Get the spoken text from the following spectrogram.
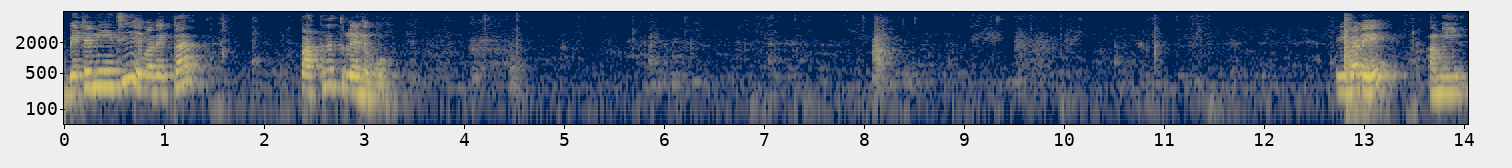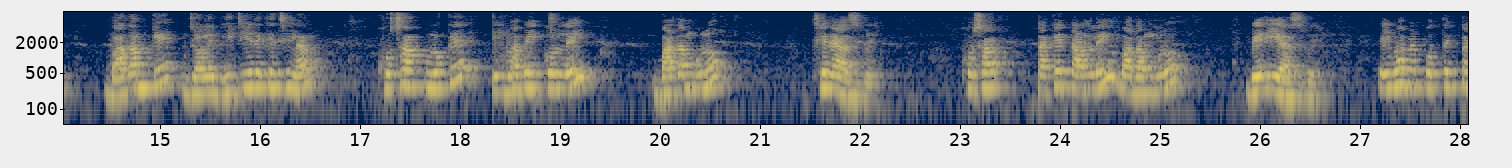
বেটে নিয়েছি, এবার একটা পাত্রে তুলে নেব। এবারে আমি বাদামকে জলে ভিজিয়ে রেখেছিলাম। খোসাগুলোকে এইভাবেই করলেই বাদামগুলো ছেড়ে আসবে। খোসাটাকে টানলেই বাদামগুলো বেরিয়ে আসবে। এইভাবে প্রত্যেকটা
